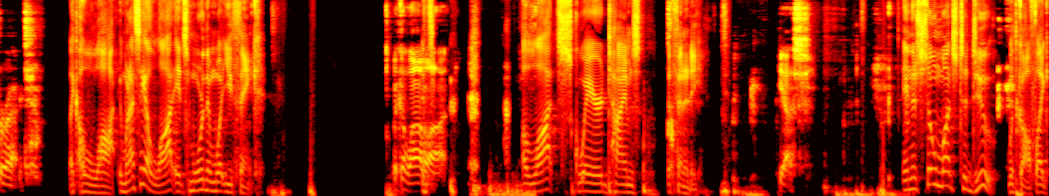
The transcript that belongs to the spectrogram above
Correct. like a lot. And when I say a lot, it's more than what you think. Like a lot, a lot. A lot squared times affinity. Yes. and there's so much to do with golf like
